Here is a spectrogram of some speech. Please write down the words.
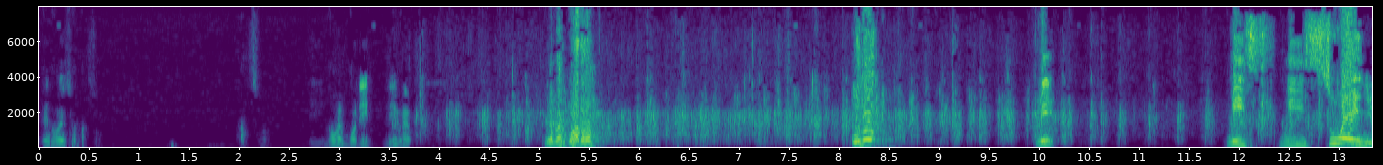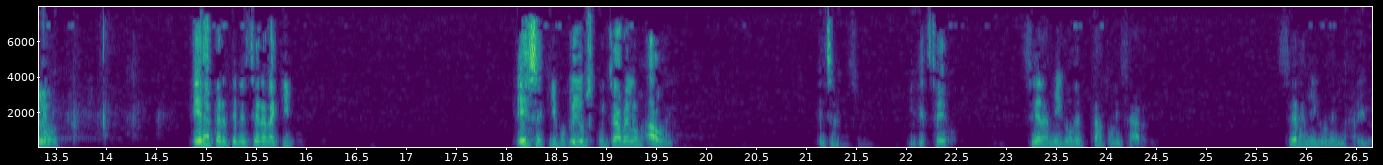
pero eso pasó. Pasó. Y no me morí. Ni me... Yo me acuerdo, uno, mi, mi, sueño era pertenecer al equipo. Ese equipo que yo escuchaba en los audios. Ese era mi deseo. Ser amigo de Tato Lizardi. Ser amigo de Mario.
